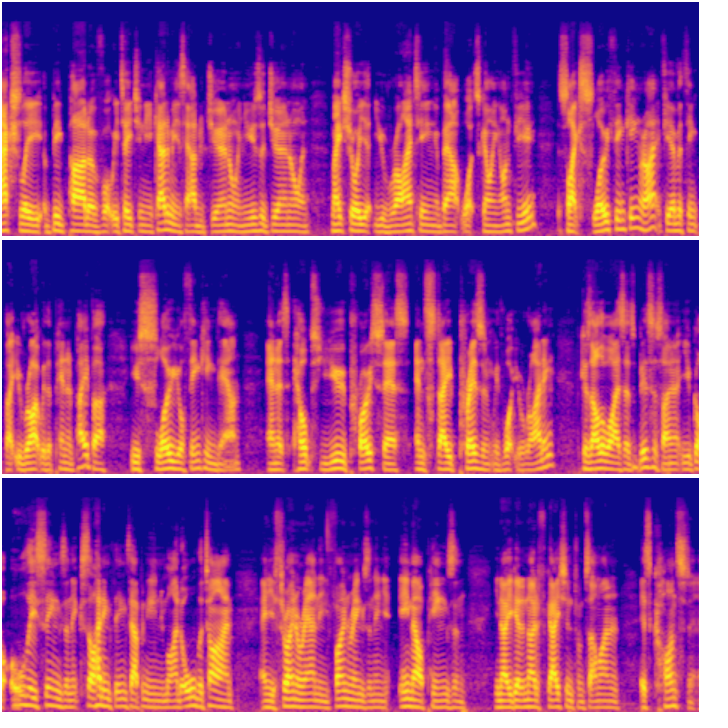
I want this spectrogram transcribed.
actually a big part of what we teach in the academy is how to journal and use a journal and make sure that you're writing about what's going on for you. It's like slow thinking, right? If you ever think that you write with a pen and paper, you slow your thinking down and it helps you process and stay present with what you're writing because otherwise as a business owner you've got all these things and exciting things happening in your mind all the time and you're thrown around and your phone rings and then your email pings and you know you get a notification from someone and it's constant.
